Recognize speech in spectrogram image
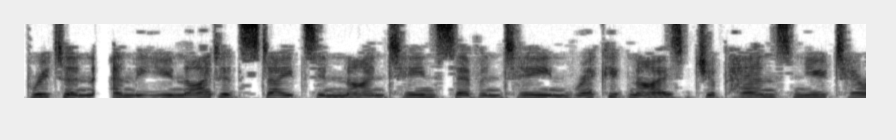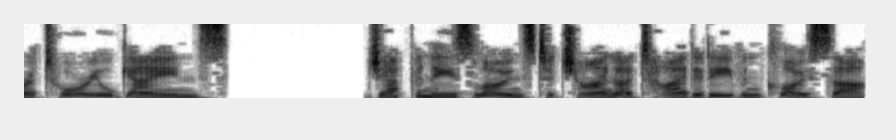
Britain, and the United States in 1917 recognized Japan's new territorial gains. Japanese loans to China tied it even closer.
